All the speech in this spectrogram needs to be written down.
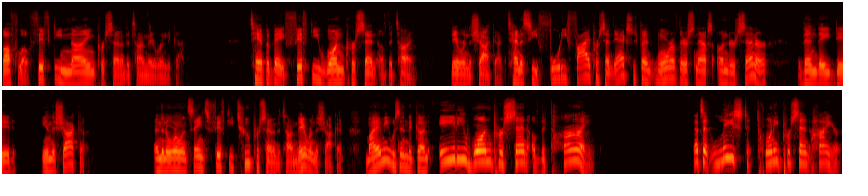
Buffalo, 59% of the time they were in the gun. Tampa Bay, 51% of the time they were in the shotgun. Tennessee, 45%. They actually spent more of their snaps under center than they did in the shotgun. And the New Orleans Saints, 52% of the time they were in the shotgun. Miami was in the gun 81% of the time. That's at least 20% higher.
